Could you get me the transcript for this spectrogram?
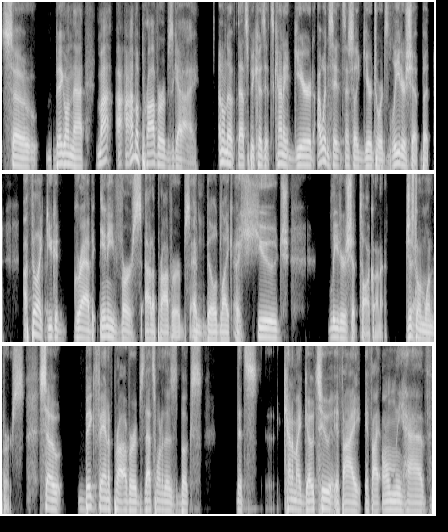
So big on that. My I'm a Proverbs guy. I don't know if that's because it's kind of geared. I wouldn't say it's necessarily geared towards leadership, but I feel like you could grab any verse out of Proverbs and build like a huge leadership talk on it, just yeah. on one verse. So big fan of Proverbs. That's one of those books that's kind of my go-to if I if I only have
